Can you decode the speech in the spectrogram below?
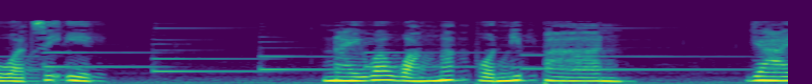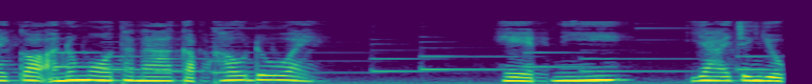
บวชซะอีก ในว่าหวังมรรคผลนิพพาน ยายก็อนุโมทนากับเขาด้วย เหตุนี้ ยายจึงอยู่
